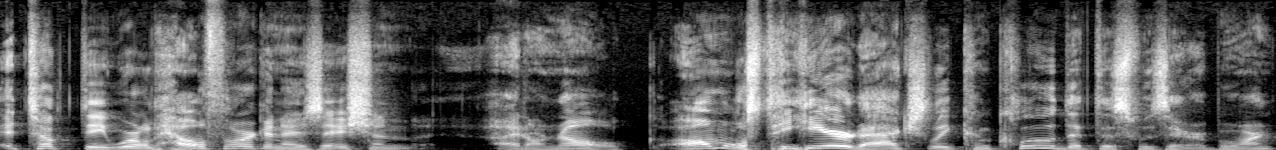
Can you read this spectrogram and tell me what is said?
It took the World Health Organization I don't know, almost a year to actually conclude that this was airborne.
